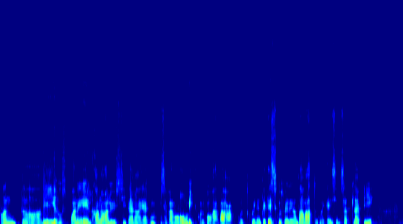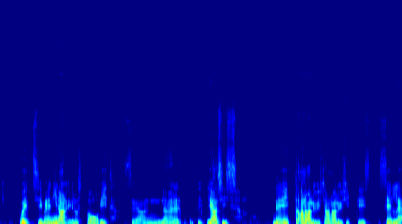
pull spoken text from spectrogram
anda viiruspaneel analüüsid ära järgmise päeva hommikul kohe varakult, kui nende keskus veel ei olnud avatud, me käisime sealt läbi. võtsime ninaneelust proovid, see on ja siis neid analüüse analüüsiti selle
